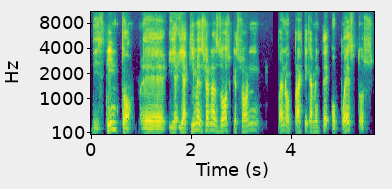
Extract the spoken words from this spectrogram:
distinto. Eh, y, y, aquí mencionas dos que son, bueno, prácticamente opuestos.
